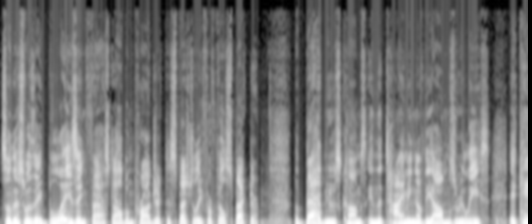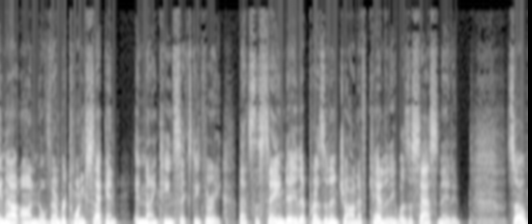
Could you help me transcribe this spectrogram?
So this was a blazing fast album project, especially for Phil Spector. The bad news comes in the timing of the album's release. It came out on November 22nd in 1963. That's the same day that President John F. Kennedy was assassinated. So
